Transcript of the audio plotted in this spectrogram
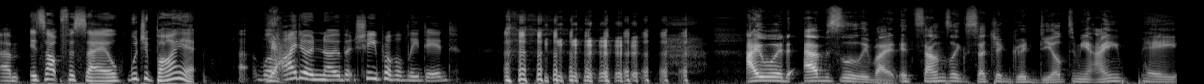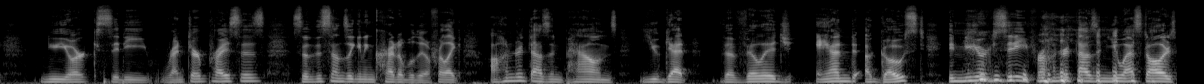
Um, it's up for sale. Would you buy it? Well, Yeah. I don't know, but she probably did. I would absolutely buy it. It sounds like such a good deal to me. I pay New York City renter prices, so this sounds like an incredible deal. For like a hundred thousand pounds, you get the village and a ghost in New York City for a hundred thousand US dollars.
